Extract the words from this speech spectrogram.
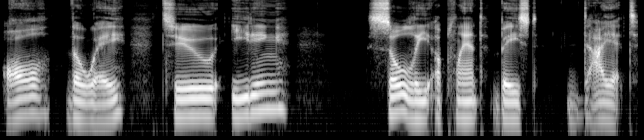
all the way to eating solely a plant based diet.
